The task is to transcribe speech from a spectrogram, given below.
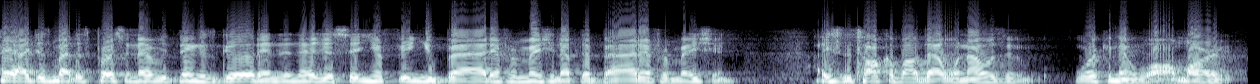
hey, I just met this person, everything is good, and then they're just sitting here feeding you bad information after bad information. I used to talk about that when I was uh, working at Walmart.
